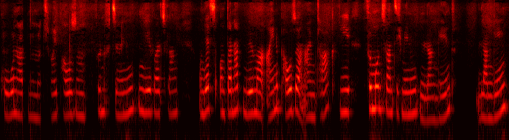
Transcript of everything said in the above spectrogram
Corona hatten wir mal zwei Pausen, 15 Minuten jeweils lang. Und jetzt, und dann hatten wir mal eine Pause an einem Tag, die 25 Minuten lang, geht, lang ging.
